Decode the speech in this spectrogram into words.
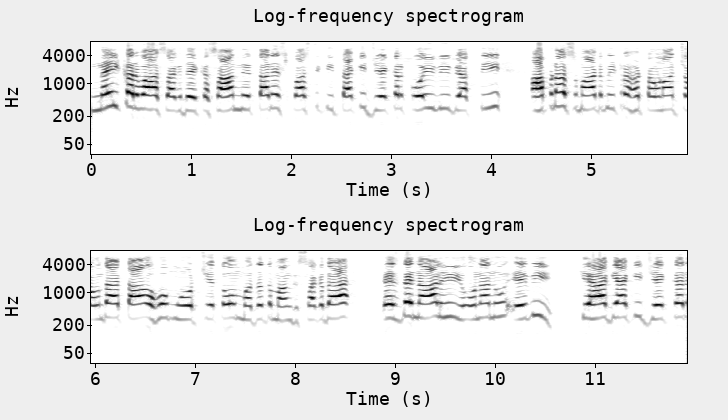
ਨਹੀਂ ਕਰਵਾ ਸਕਦੇ। ਕਿਸਾਨ ਨੇਤਾ ਨੇ ਸਪਸ਼ਟ ਕੀਤਾ ਕਿ ਜੇਕਰ ਕੋਈ ਵੀ ਵਿਅਕਤੀ ਆਪਣਾ ਸਮਾਰਟ ਮੀਟਰ ਹਟਾਉਣਾ ਚਾਹੁੰਦਾ ਹੈ, ਤਾਂ ਉਹ ਮੋਰਚੇ ਤੋਂ ਮਦਦ ਮੰਗ ਸਕਦਾ ਹੈ। ਇਸ ਦੇ ਨਾਲ ਹੀ ਉਹਨਾਂ ਨੂੰ ਇਹ ਵੀ ਕਿਹਾ ਗਿਆ ਕਿ ਜੇਕਰ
